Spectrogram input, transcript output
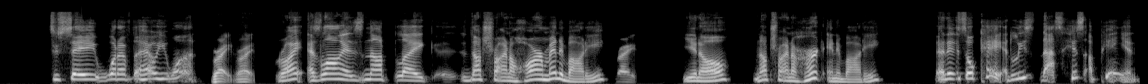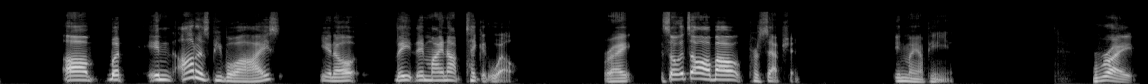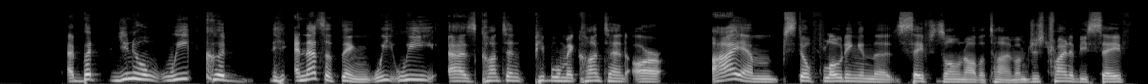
to say whatever the hell you want. Right, right right? As long as it's not like not trying to harm anybody, right? You know, not trying to hurt anybody, then it's okay. At least that's his opinion. Um, but in others people's eyes, you know, they they might not take it well, right? So it's all about perception, in my opinion. Right, uh, but you know, we could, and that's the thing. We we as content people who make content are I am still floating in the safe zone all the time. I'm just trying to be safe,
